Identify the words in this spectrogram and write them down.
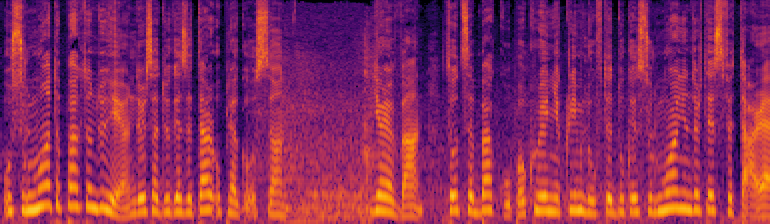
u sulmua të paktën dy herë, ndërsa dy gazetarë u plagosën. Jerevan thotë se Baku po kryen një krim lufte duke sulmuar një ndërtesë fetare,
